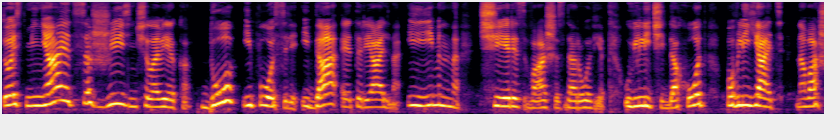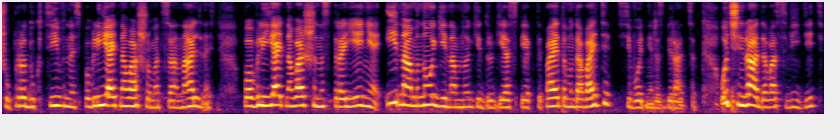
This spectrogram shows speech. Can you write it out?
То есть меняется жизнь человека до и после. И да, это реально. И именно через ваше здоровье. Увеличить доход, повлиять на вашу продуктивность, повлиять на вашу эмоциональность, повлиять на ваше настроение и на многие, на многие другие аспекты. Поэтому давайте сегодня разбираться. Очень рада вас видеть.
